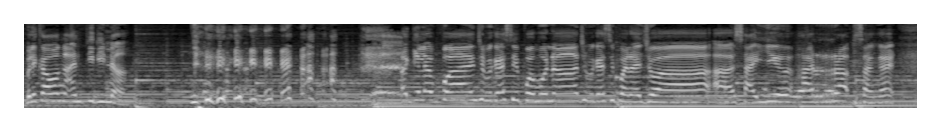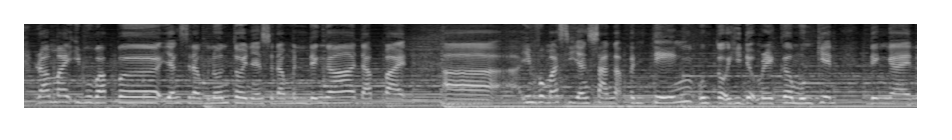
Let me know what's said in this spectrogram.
Boleh kawan dengan Aunty Dina. Okeylah Puan Terima kasih Puan Mona Terima kasih Puan Najwa. Uh, Saya harap sangat Ramai ibu bapa Yang sedang menonton Yang sedang mendengar Dapat uh, Informasi yang sangat penting Untuk hidup mereka. Mungkin dengan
